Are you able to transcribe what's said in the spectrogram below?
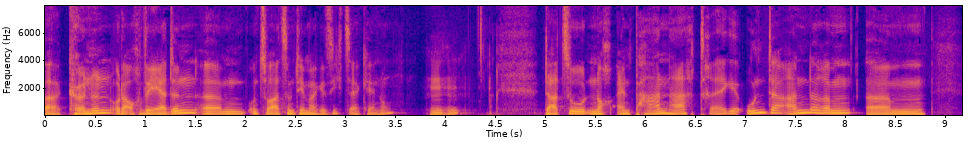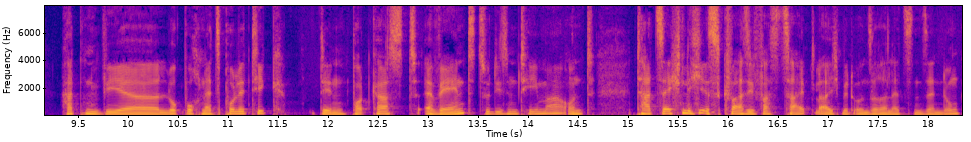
äh, können oder auch werden, ähm, und zwar zum Thema Gesichtserkennung. Dazu noch ein paar Nachträge. Unter anderem ähm, hatten wir Logbuch Netzpolitik, den Podcast erwähnt zu diesem Thema und tatsächlich ist quasi fast zeitgleich mit unserer letzten Sendung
